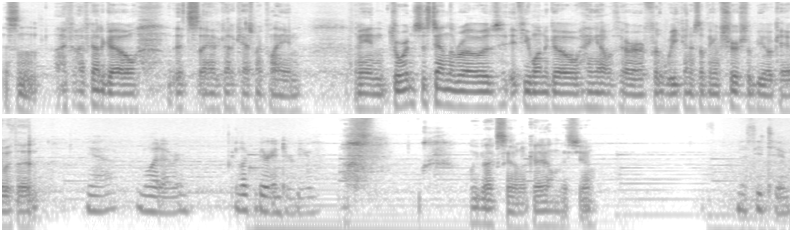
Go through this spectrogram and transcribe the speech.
Listen, I've, I've got to go. It's I've got to catch my plane. I mean, Jordan's just down the road. If you want to go hang out with her for the weekend or something, I'm sure she'll be okay with it. Yeah, whatever. Good luck with your interview. We'll be back soon, okay? I'll miss you. Miss you too.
